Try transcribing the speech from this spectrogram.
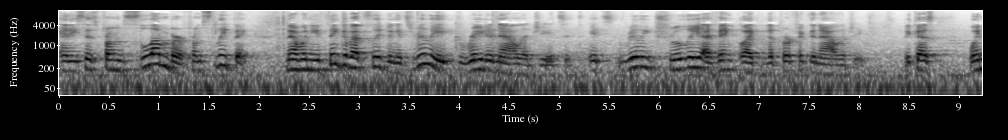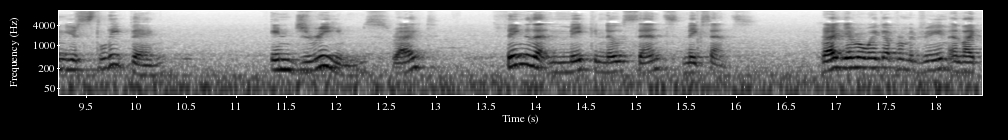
and he says from slumber, from sleeping. Now, when you think about sleeping, it's really a great analogy. It's it's really truly, I think, like the perfect analogy, because when you're sleeping, in dreams, right, things that make no sense make sense Right? You ever wake up from a dream and like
